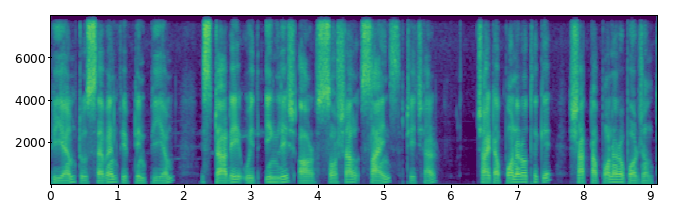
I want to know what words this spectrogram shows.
PM to seven fifteen PM study with English or social science teacher ছয়টা পনেরো থেকে সাতটা পনেরো পর্যন্ত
